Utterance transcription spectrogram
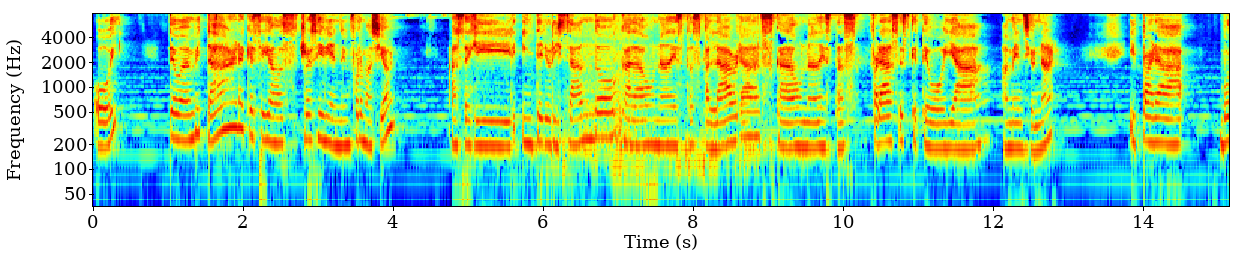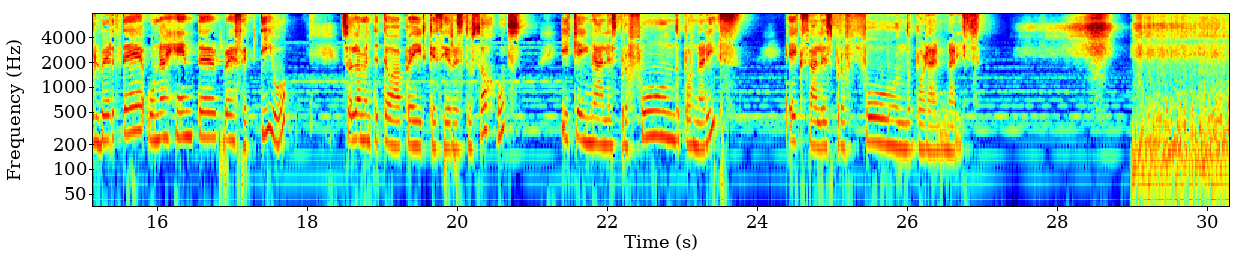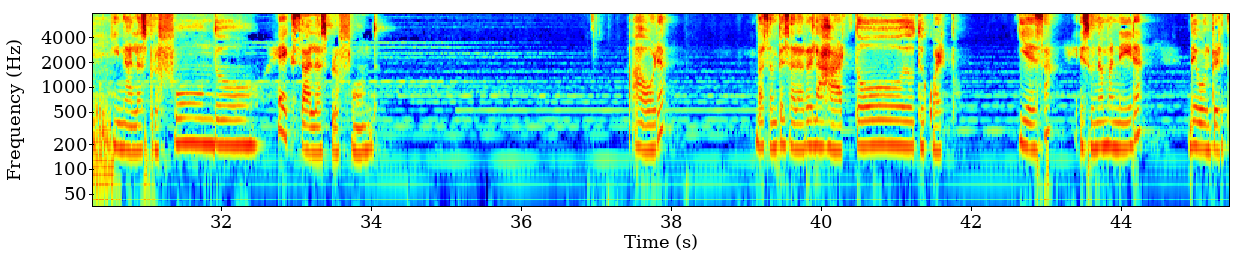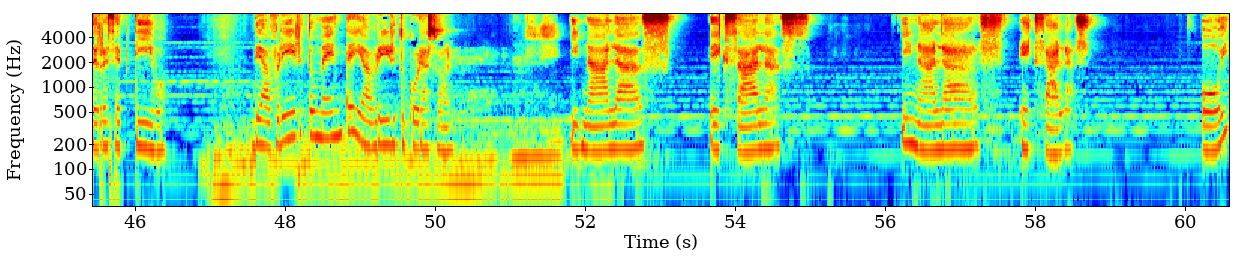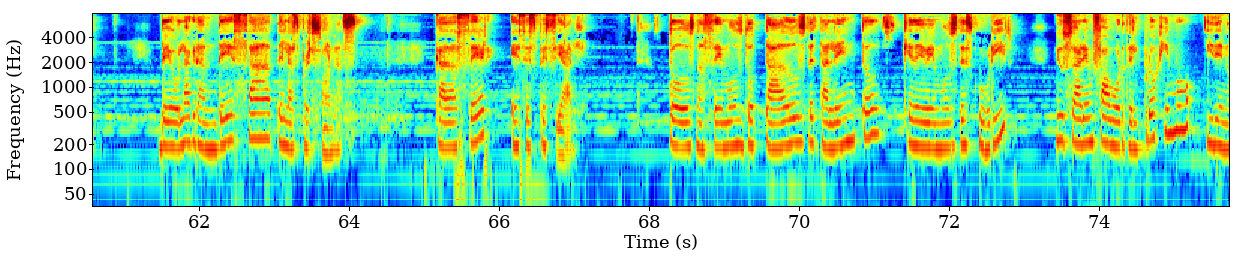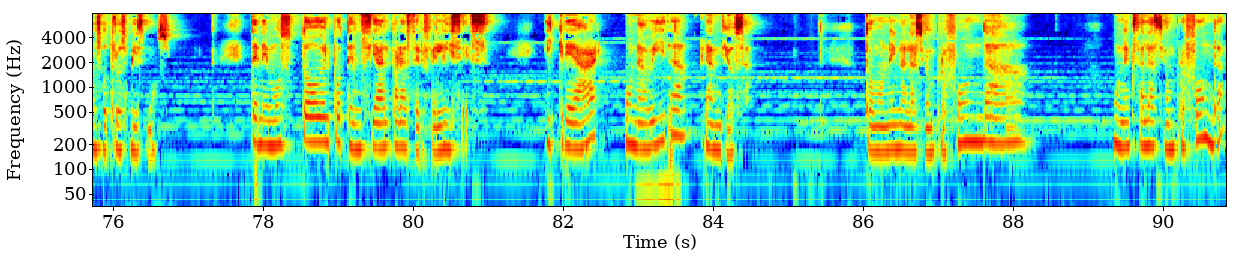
Hoy te voy a invitar a que sigamos recibiendo información, a seguir interiorizando cada una de estas palabras, cada una de estas frases que te voy a, a mencionar. Y para volverte un agente receptivo, solamente te voy a pedir que cierres tus ojos y que inhales profundo por nariz, exhales profundo por nariz. Inhalas profundo, exhalas profundo. Ahora vas a empezar a relajar todo tu cuerpo. Y esa es una manera de volverte receptivo, de abrir tu mente y abrir tu corazón. Inhalas, exhalas, inhalas, exhalas. Hoy veo la grandeza de las personas. Cada ser es especial. Todos nacemos dotados de talentos que debemos descubrir y usar en favor del prójimo y de nosotros mismos. Tenemos todo el potencial para ser felices y crear una vida grandiosa. Toma una inhalación profunda, una exhalación profunda.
